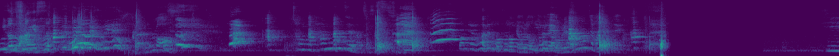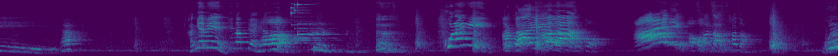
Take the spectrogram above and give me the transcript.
이건 망했어. 몰라. 총 한 문제 맞히셨어요. 언니 다른 거 들어. 우리 어떻게 우리 한 문제 맞췄대. 시작. 강예민. 희나피야 희나피야. 와. 호랑이. 악어. 나 이거다. 악어. 아니. 어, 사자 사자. 공룡.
